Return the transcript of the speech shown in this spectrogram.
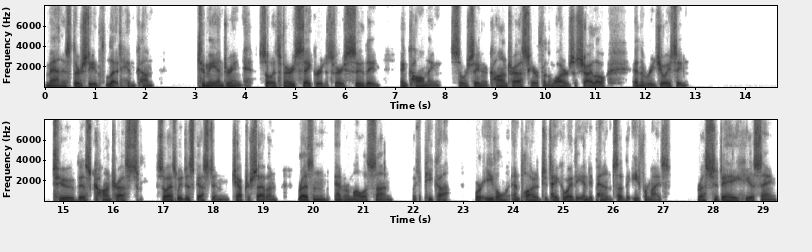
man is thirsty, let him come to me and drink. So it's very sacred, it's very soothing and calming. So we're seeing a contrast here from the waters of Shiloh and the rejoicing to this contrast. So, as we discussed in chapter 7, Rezin and Remaliah's son, with Pekah, were evil and plotted to take away the independence of the Ephraimites. For us today, he is saying,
